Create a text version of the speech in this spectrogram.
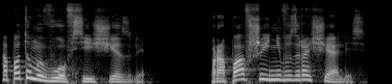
а потом и вовсе исчезли. Пропавшие не возвращались.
